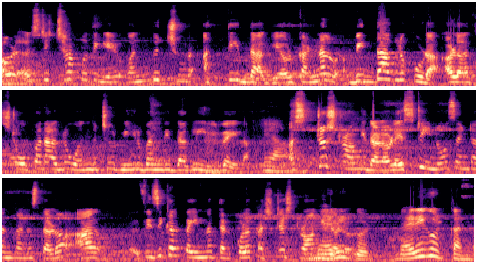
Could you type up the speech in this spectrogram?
ಅವಳು ಸ್ಟಿಚ್ ಹಾಕೋತಿಗೆ ಒಂದು ಚೂರು ಹತ್ತಿದ್ದಾಗ್ಲಿ ಅವಳು ಕಣ್ಣಲ್ಲಿ ಬಿದ್ದಾಗ್ಲೂ ಕೂಡ ಅವಳು ಅಷ್ಟು ಓಪನ್ ಆದ್ರೂ ಒಂದು ಚೂರು ನೀರು ಬಂದಿದ್ದಾಗ್ಲಿ ಇಲ್ವೇ ಇಲ್ಲ. ಅಷ್ಟು ಸ್ಟ್ರಾಂಗ್ ಇದ್ದಾಳೆ. ಅವಳು ಎಷ್ಟು ಇನ್ನೋಸೆಂಟ್ ಅಂತ ಅನಿಸ್ತಾಳೋ ಆ ಫಿಸಿಕಲ್ ಪೈನ್ನ ತಡ್ಕೊಳಕ್ ಅಷ್ಟೇ strong very good very good ಕಂದ.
